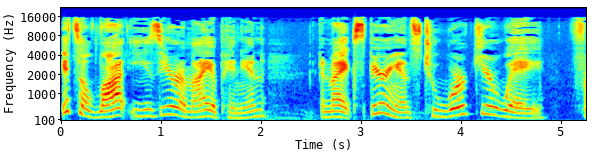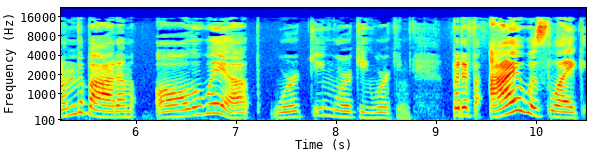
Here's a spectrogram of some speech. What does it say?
it's a lot easier, in my opinion, and my experience to work your way from the bottom all the way up, working, working, working. But if I was like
